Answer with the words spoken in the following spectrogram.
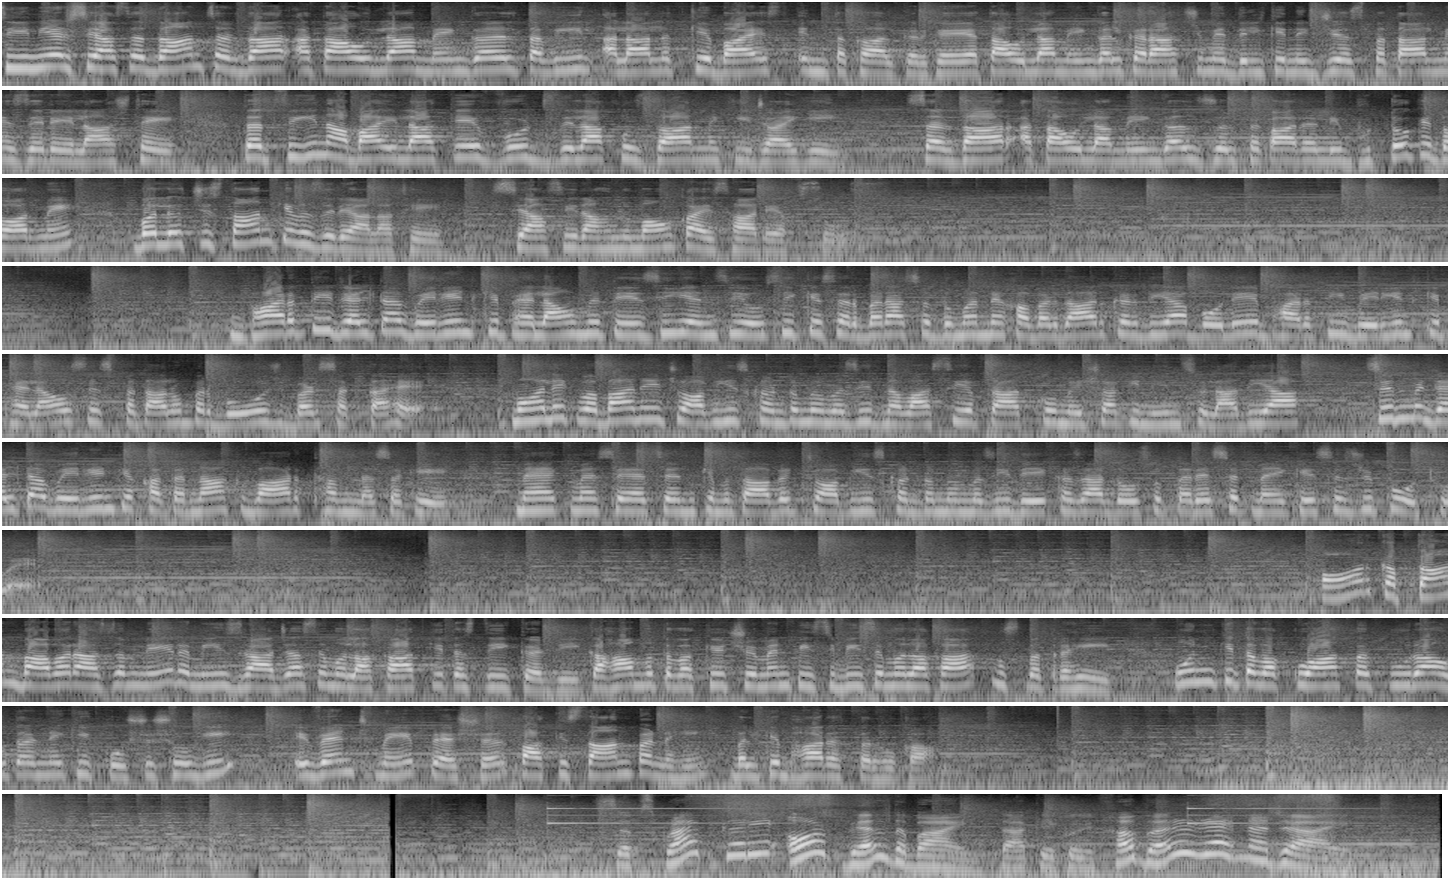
सीनियर सियासतदान सरदार अताउल्ला मेंगल तवील अलालत के बायस इंतकाल कर गए। अताउल्ला मेंगल कराची में दिल के निजी अस्पताल में जेर इलाज थे। तदफीन आबाई इलाके वुड जिला खुजदार में की जाएगी। सरदार अताउल्ला मेंगल जुल्फ़िकार अली भुट्टो के दौर में बलूचिस्तान के वज़ीर अला थे। सियासी रहनुमाओं का इजहार अफसोस भारतीय डेल्टा वेरिएंट के फैलाव में तेज़ी, एनसीओसी के सरबरा सदुमर ने खबरदार कर दिया। बोले, भारतीय वेरिएंट के फैलाव से अस्पतालों पर बोझ बढ़ सकता है। मोहलिक वबा ने 24 घंटों में मजीद नवासी अफराद को हमेशा की नींद सुला दिया। सिंध में डेल्टा वेरिएंट के खतरनाक वार थम न सके। महकमा सेहत सिंध के मुताबिक 24 घंटों में मजीद एक नए केसेज रिपोर्ट हुए। और कप्तान बाबर आज़म ने रमीज राजा से मुलाकात की तस्दीक कर दी। कहा मुतव चेयरमैन पीसीबी से मुलाकात मुस्बत रही। उनकी तो पर पूरा उतरने की कोशिश होगी। इवेंट में प्रेशर पाकिस्तान पर नहीं, बल्कि भारत पर होगा। सब्सक्राइब करें और बेल दबाएँ ताकि कोई खबर रह न जाए।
